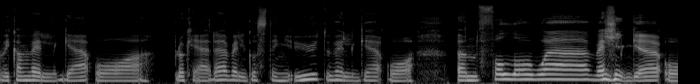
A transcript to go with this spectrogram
Vi kan velge å blokkere, velge å stenge ut, velge å unfollowe, velge å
